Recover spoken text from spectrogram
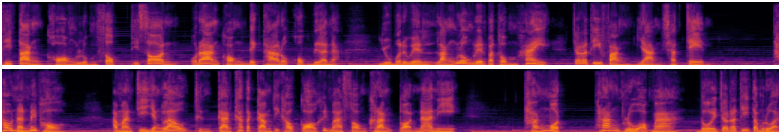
ที่ตั้งของหลุมศพที่ซ่อนร่างของเด็กทารก 6 เดือนน่ะอยู่บริเวณหลังโรงเรียนประถมให้เจ้าหน้าที่ฟังอย่างชัดเจน เท่านั้นไม่พอ อามานจียังเล่าถึงการฆาตกรรมที่เขาก่อขึ้นมาสองครั้งก่อนหน้านี้ ทั้งหมดพรั่งพลูออกมา โดยเจ้าหน้าที่ตำรวจ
